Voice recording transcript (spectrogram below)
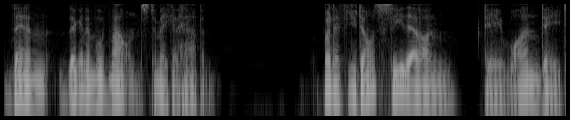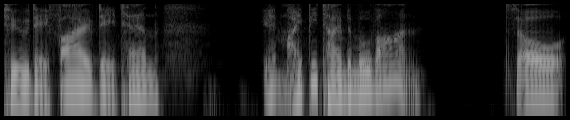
then they're going to move mountains to make it happen. But if you don't see that on day one, day two, day five, day 10, it might be time to move on. So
